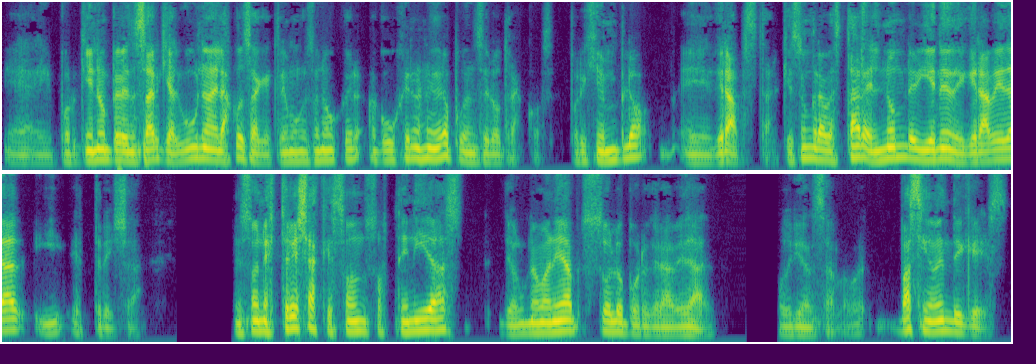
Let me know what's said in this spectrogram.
eh, ¿por qué no pensar que alguna de las cosas que creemos que son agujer- agujeros negros pueden ser otras cosas? Por ejemplo, eh, Gravstar, que es un Gravstar, el nombre viene de gravedad y estrella. Son estrellas que son sostenidas de alguna manera solo por gravedad, podrían serlo. Básicamente, ¿qué es?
